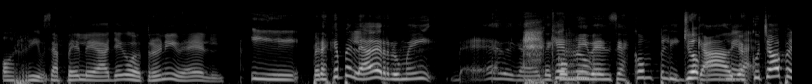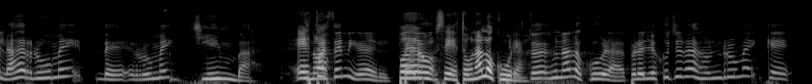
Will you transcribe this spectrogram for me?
horrible. Esa pelea llegó a otro nivel. y Pero es que pelea de roommate, verga, de que convivencia es complicado. Yo, he escuchado peleas de roommate, de roommate chimba. esto, no a ese nivel. podemos- Pero sí, esto es una locura. esto es una locura. Pero yo escuché una vez un roommate que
